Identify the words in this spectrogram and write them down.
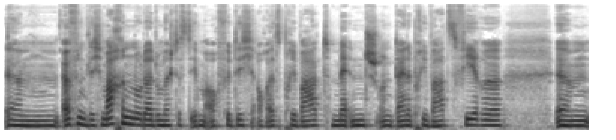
ähm, öffentlich machen oder du möchtest eben auch für dich auch als Privatmensch und deine Privatsphäre ähm,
